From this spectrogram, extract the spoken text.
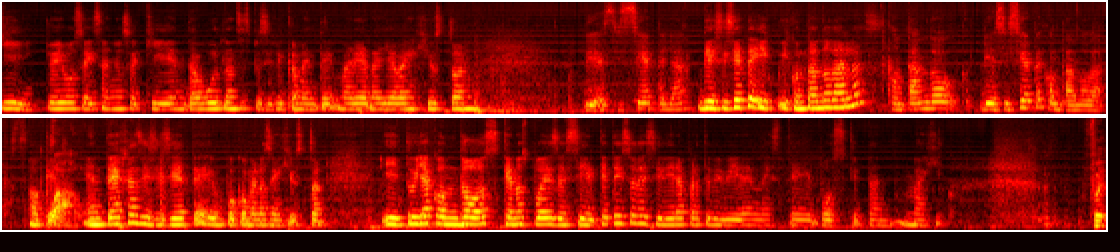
Yo llevo seis años aquí en The Woodlands específicamente. Mariana lleva en Houston 17 ya. 17 y, y contando Dallas. Contando, 17 contando Dallas. Ok. Wow. En Texas 17 y un poco menos en Houston. Y tú ya con dos, ¿qué nos puedes decir? ¿Qué te hizo decidir aparte vivir en este bosque tan mágico? Fue,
